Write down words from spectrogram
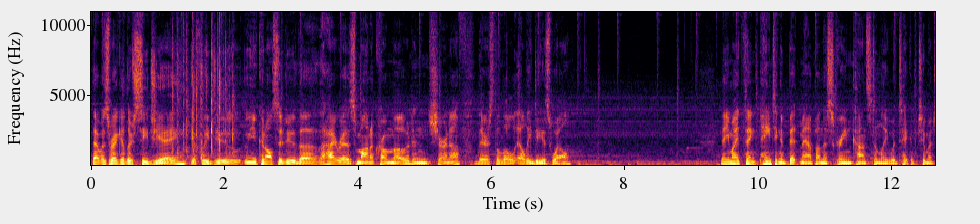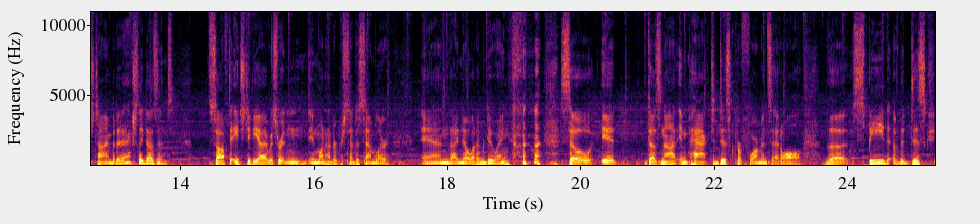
That was regular CGA. If we do, you can also do the, the high-res monochrome mode, and sure enough, there's the little LED as well. Now you might think painting a bitmap on the screen constantly would take up too much time, but it actually doesn't. Soft HDDI was written in 100% assembler, and I know what I'm doing. so it does not impact disk performance at all. The speed of the disk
